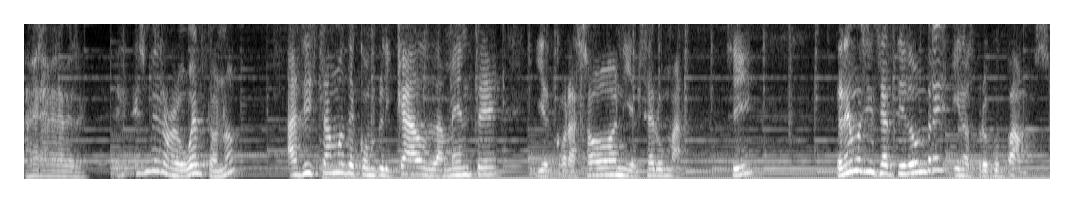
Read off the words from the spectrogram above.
A ver, a ver, a ver, es medio revuelto, ¿no? Así estamos de complicados la mente y el corazón y el ser humano, ¿sí? Tenemos incertidumbre y nos preocupamos.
